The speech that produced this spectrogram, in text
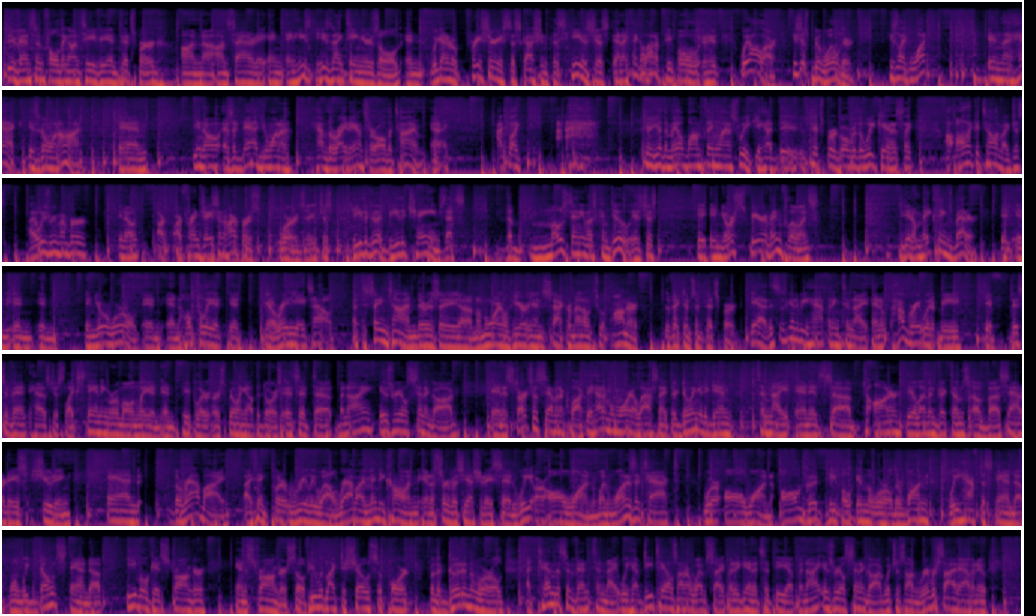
the events unfolding on TV in Pittsburgh on uh, on Saturday, and and he's he's 19 years old, and we got into a pretty serious discussion because he is just, and I think a lot of people, we all are. He's just bewildered. He's like, what in the heck is going on? And you know, as a dad, you want to have the right answer all the time. And I, I'd like. you know, you had the mail bomb thing last week. You had uh, Pittsburgh over the weekend. It's like all I could tell him. I just, I always remember you know, our, our friend Jason Harper's words. Just be the good, be the change. That's the most any of us can do is just in your sphere of influence, you know, make things better in in in in, in your world, and and hopefully it, it you know radiates out. At the same time, there is a uh, memorial here in Sacramento to honor the victims in Pittsburgh. Yeah, this is going to be happening tonight. And how great would it be if this event has just like standing room only and, and people are, are, spilling out the doors? It's at uh, B'nai Israel Synagogue. And it starts at 7 o'clock. They had a memorial last night. They're doing it again tonight. And it's uh, to honor the 11 victims of uh, Saturday's shooting. And the rabbi, I think, put it really well. Rabbi Mindy Cohen, in a service yesterday, said, We are all one. When one is attacked, we're all one. All good people in the world are one. We have to stand up. When we don't stand up, evil gets stronger and stronger. So if you would like to show support for the good in the world, attend this event tonight. We have details on our website, but again, it's at the uh, B'nai Israel Synagogue, which is on Riverside Avenue,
